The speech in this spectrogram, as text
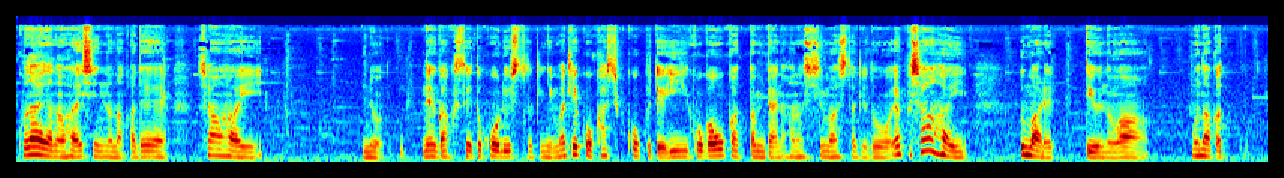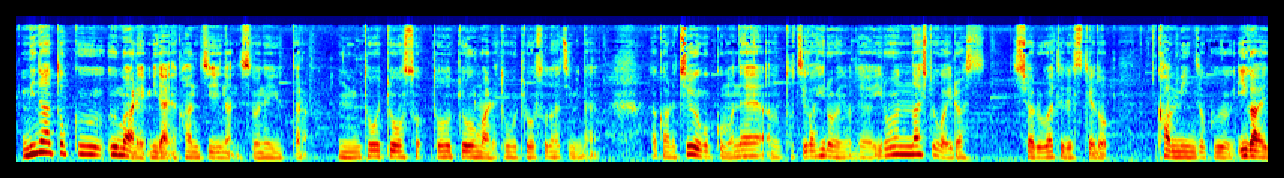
この間の配信の中で上海の、ね、学生と交流した時に、まあ、結構賢くていい子が多かったみたいな話しましたけどやっぱ上海生まれっていうのはもうなんか港区生まれみたいな感じなんですよね言ったら。うん、東京東京生まれ東京育ちみたいなだから中国もねあの土地が広いのでいろんな人がいらっしゃるわけですけど漢民族以外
